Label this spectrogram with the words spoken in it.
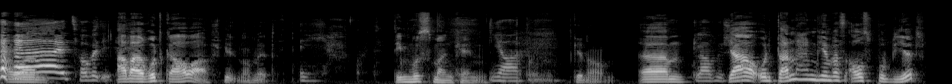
Aber, Ah, jetzt habe ich aber Rutger Hauer spielt noch mit. Ja, gut. Den muss man kennen. Ja, dann. Genau. Ähm, Glaub ich Ja, und dann haben wir was ausprobiert.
